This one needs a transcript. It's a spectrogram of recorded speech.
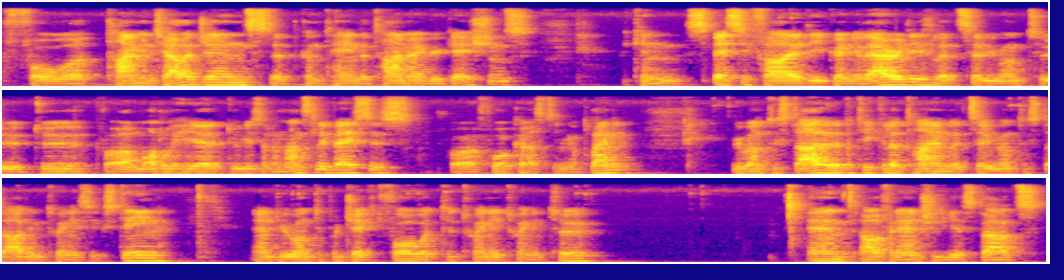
for time intelligence that contain the time aggregations. We can specify the granularities. Let's say we want to do for our model here, do this on a monthly basis for forecasting or planning we want to start at a particular time. Let's say we want to start in 2016 and we want to project forward to 2022. And our financial year starts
